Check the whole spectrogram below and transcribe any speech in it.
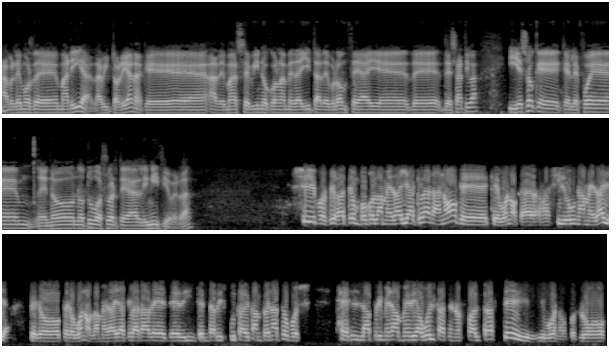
Hablemos de María, la victoriana, que además se vino con la medallita de bronce ahí eh, de, de Sátiva, y eso que, que le fue, eh, no, no tuvo suerte al inicio, ¿verdad? Sí, pues fíjate un poco la medalla clara, ¿no? Que, que bueno, que ha sido una medalla, pero pero bueno, la medalla clara de, de intentar disputar el campeonato, pues en la primera media vuelta se nos fue al traste y, y bueno, pues luego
